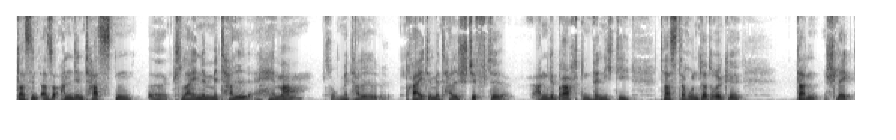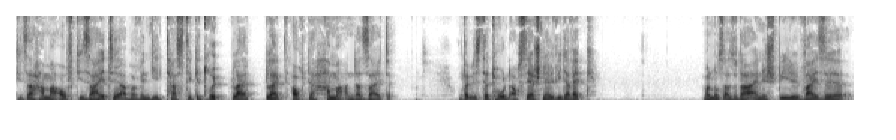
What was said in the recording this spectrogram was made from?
Da sind also an den Tasten äh, kleine Metallhämmer, so Metall, breite Metallstifte angebracht und wenn ich die Taste runterdrücke, dann schlägt dieser Hammer auf die Seite, aber wenn die Taste gedrückt bleibt, bleibt auch der Hammer an der Seite. Und dann ist der Ton auch sehr schnell wieder weg. Man muss also da eine Spielweise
